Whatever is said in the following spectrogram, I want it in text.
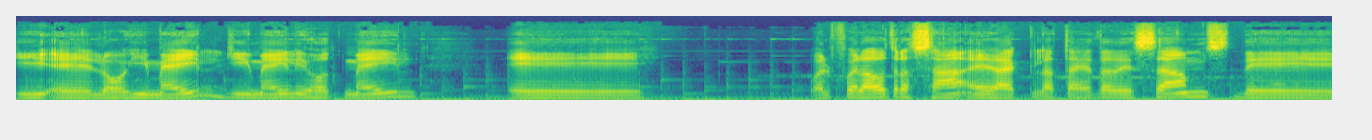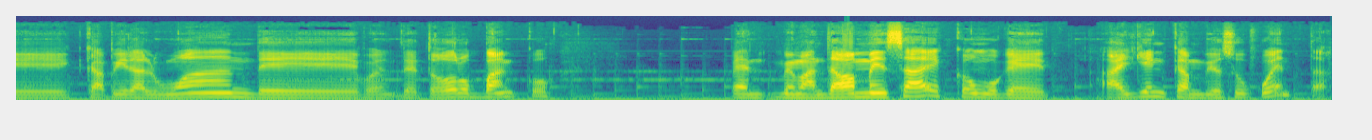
los emails, Gmail y Hotmail. Eh, ¿Cuál fue la otra? Eh, la, tarjeta de Sams, de Capital One, de, todos los bancos. Me, mandaban mensajes como que alguien cambió su cuenta.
